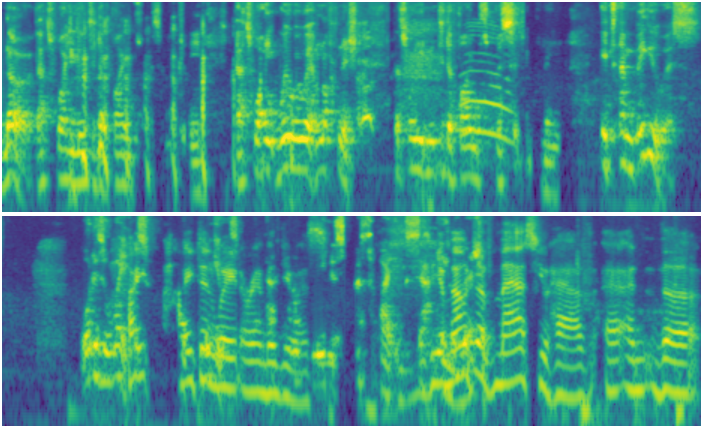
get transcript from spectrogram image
No, that's why you need to define specifically. That's why. Wait, wait, wait. I'm not finished. That's why you need to define specifically. It's ambiguous. What is a weight? Height, height and weight are ambiguous. You need to specify exactly The amount of mass you have and the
